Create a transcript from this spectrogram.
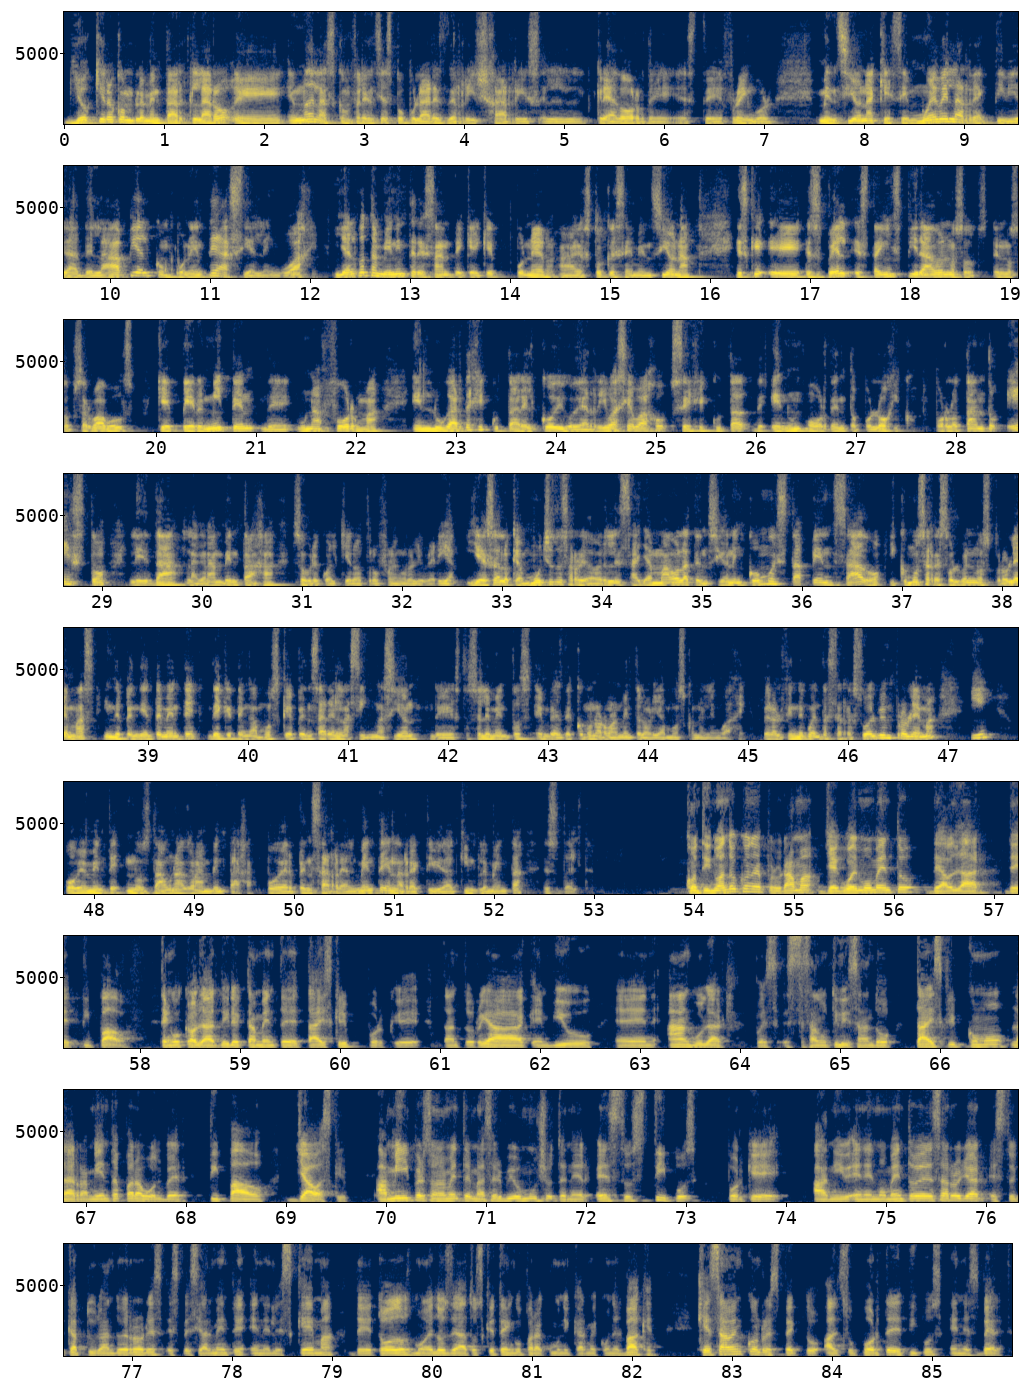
Yo quiero complementar, claro, eh, en una de las conferencias populares de Rich Harris, el creador de este framework, menciona que se mueve la reactividad de la API al componente hacia el lenguaje. Y algo también interesante que hay que poner a esto que se menciona es que eh, Svelte está inspirado en los, en los observables que permiten de una forma, en lugar de ejecutar el código de arriba hacia abajo, se ejecuta en un orden topológico. Por lo tanto, esto le da la gran ventaja sobre cualquier otro framework o librería. Y eso es lo que a muchos desarrolladores les ha llamado la atención en cómo está pensado y cómo se resuelven los problemas, independientemente de que tengamos que pensar en la asignación de estos elementos en vez de como normalmente lo haríamos con el lenguaje. Pero al fin de cuentas se resuelve un problema y obviamente nos da una gran ventaja, poder pensar realmente en la reactividad que implementa Svelte. Continuando con el programa, llegó el momento de hablar de tipado. Tengo que hablar directamente de TypeScript porque tanto React, en Vue, en Angular, pues están utilizando TypeScript como la herramienta para volver tipado JavaScript. A mí personalmente me ha servido mucho tener estos tipos porque en el momento de desarrollar estoy capturando errores, especialmente en el esquema de todos los modelos de datos que tengo para comunicarme con el backend. ¿Qué saben con respecto al soporte de tipos en Svelte?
